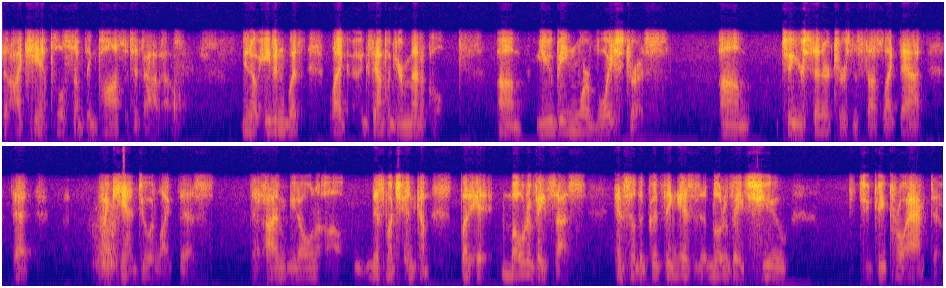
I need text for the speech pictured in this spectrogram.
that I can't pull something positive out of. You know, even with like example, your medical, um, you being more boisterous um, to your senators and stuff like that. That I can't do it like this. That I'm, you know, uh, this much income, but it motivates us. And so the good thing is, is it motivates you to be proactive.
